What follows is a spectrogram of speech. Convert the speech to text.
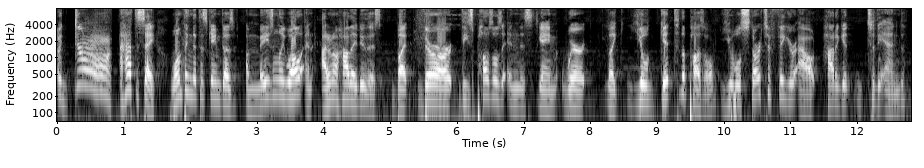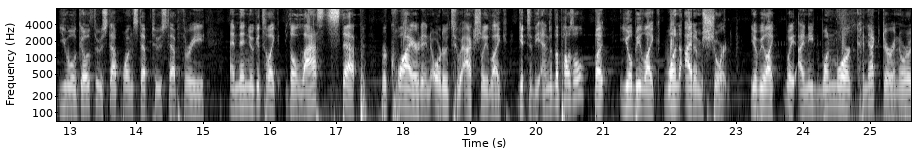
I have to say, one thing that this game does amazingly well, and I don't know how they do this, but there are these puzzles in this game where like you'll get to the puzzle, you will start to figure out how to get to the end. You will go through step 1, step 2, step 3, and then you'll get to like the last step required in order to actually like get to the end of the puzzle, but you'll be like one item short you'll be like, wait, I need one more connector in order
